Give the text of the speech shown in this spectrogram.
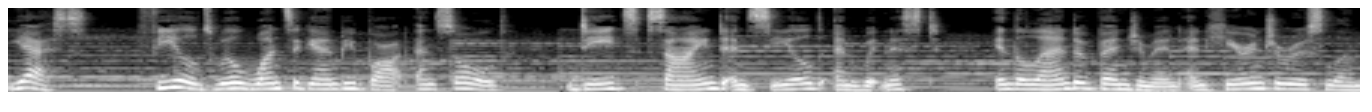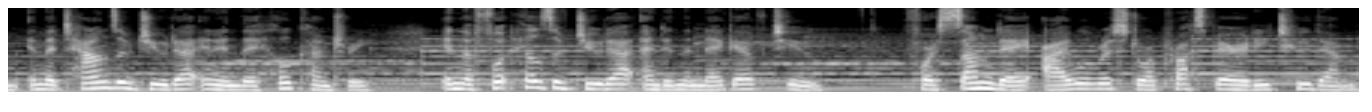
Yes, Fields will once again be bought and sold, deeds signed and sealed and witnessed, in the land of Benjamin and here in Jerusalem, in the towns of Judah and in the hill country, in the foothills of Judah and in the Negev too. For some day I will restore prosperity to them.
